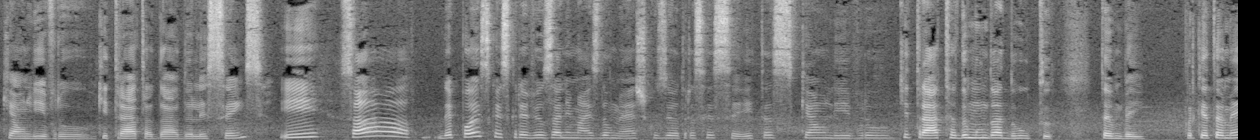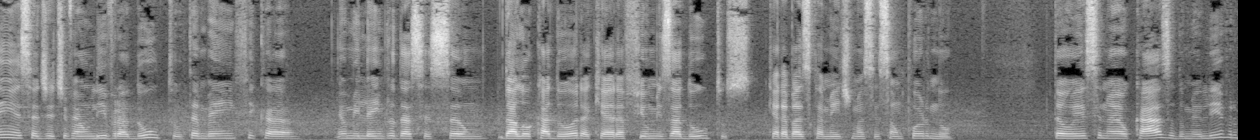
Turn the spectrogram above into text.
que é um livro que trata da adolescência. E só depois que eu escrevi Os Animais Domésticos e Outras Receitas, que é um livro que trata do mundo adulto também. Porque também esse adjetivo é um livro adulto, também fica. Eu me lembro da sessão da locadora, que era filmes adultos, que era basicamente uma sessão pornô. Então, esse não é o caso do meu livro,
